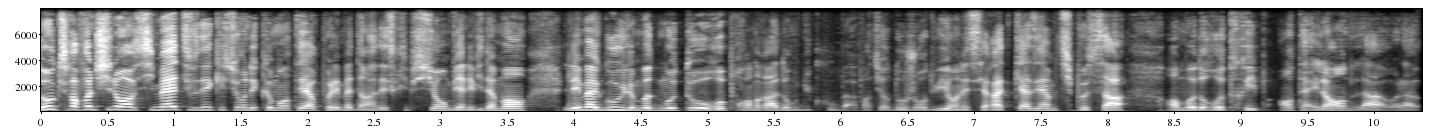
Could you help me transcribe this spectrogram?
Donc smartphone chinois à s'y mettre. Si vous avez des questions ou des commentaires, vous pouvez les mettre dans la description, bien évidemment. Les magouilles, le mode moto reprendra donc du coup bah, à partir d'aujourd'hui, on essaiera de caser un petit peu ça en mode road trip en Thaïlande. Là voilà, euh,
